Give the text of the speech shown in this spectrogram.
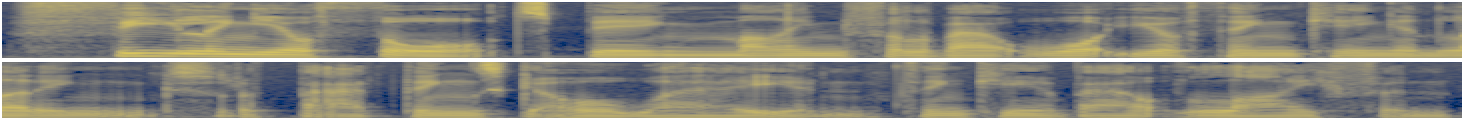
feeling your thoughts, being mindful about what you're thinking and letting sort of bad things go away and thinking about life and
